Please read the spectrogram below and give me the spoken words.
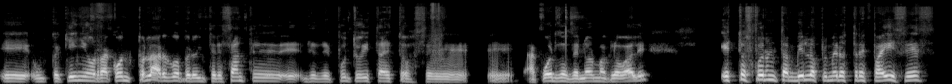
eh, un pequeño raconto largo, pero interesante desde el punto de vista de estos eh, acuerdos de normas globales, estos fueron también los primeros tres países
